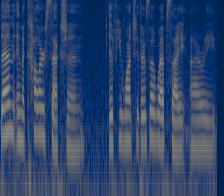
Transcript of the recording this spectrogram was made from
Then in the color section, if you want to, there's a website, I already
